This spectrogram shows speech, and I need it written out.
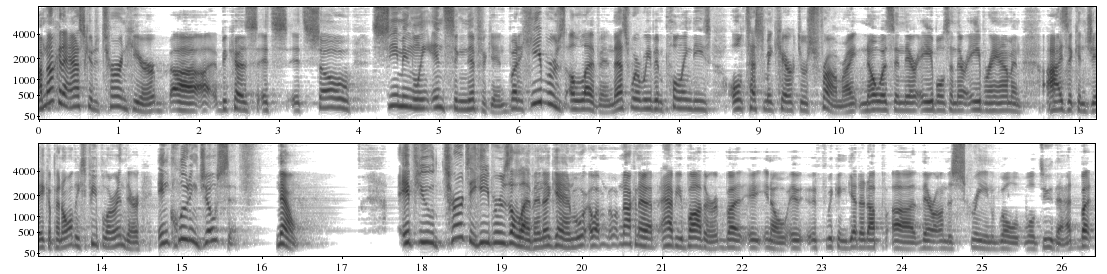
I'm not going to ask you to turn here uh, because it's, it's so seemingly insignificant, but Hebrews 11, that's where we've been pulling these Old Testament characters from, right? Noah's in there, Abel's in there, Abraham and Isaac and Jacob, and all these people are in there, including Joseph. Now, if you turn to Hebrews 11, again, I'm not going to have you bother, but you know, if we can get it up uh, there on the screen, we'll, we'll do that. But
